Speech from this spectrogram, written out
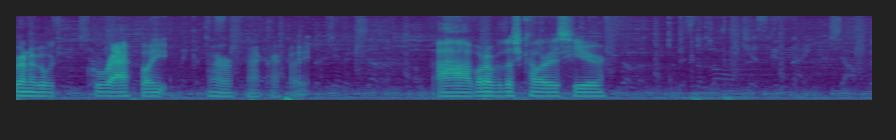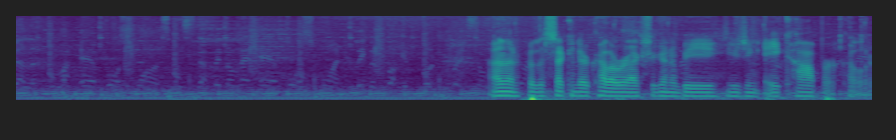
we're gonna go with graphite, or not graphite. Uh, whatever this color is here. And then for the secondary color, we're actually going to be using a copper color.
